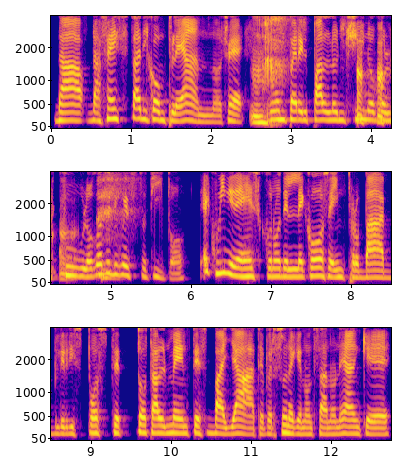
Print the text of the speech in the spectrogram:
da, da, festa di compleanno, cioè rompere il palloncino col culo, cose di questo tipo. E quindi ne escono delle cose improbabili, risposte totalmente sbagliate, persone che non sanno neanche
